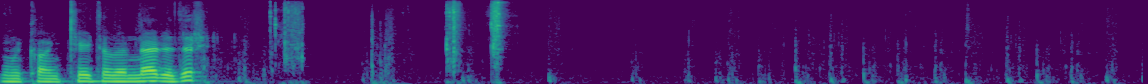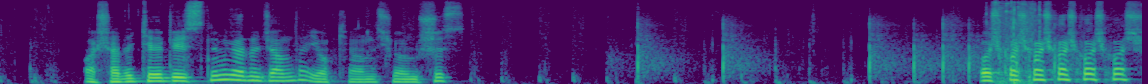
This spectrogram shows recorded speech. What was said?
Bunun kanketaları nerededir? Aşağıdaki bir üstünü mü gördüm camda? Yok yanlış görmüşüz. Koş koş koş koş koş koş.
